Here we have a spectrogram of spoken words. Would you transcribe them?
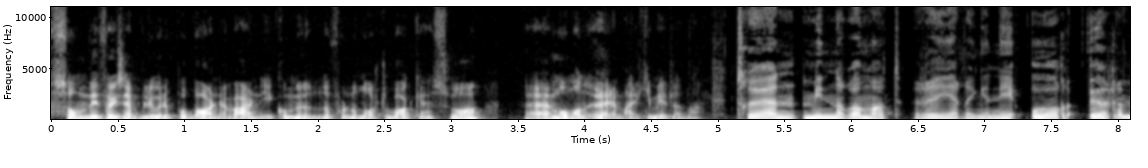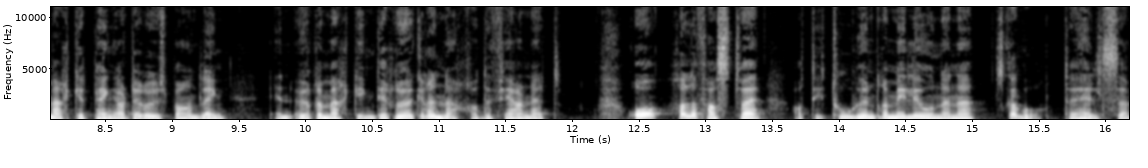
som vi f.eks. gjorde på barnevern i kommunene for noen år tilbake, så eh, må man øremerke midlene. Trøen minner om at regjeringen i år øremerket penger til rusbehandling, en øremerking de rød-grønne hadde fjernet. Og holder fast ved at de 200 millionene skal gå til helse.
